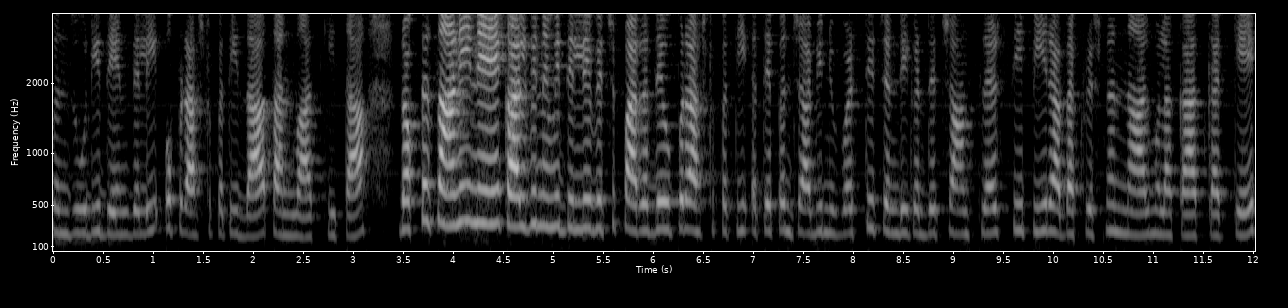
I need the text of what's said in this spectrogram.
ਮਨਜ਼ੂਰੀ ਦੇਣ ਦੇ ਲਈ ਉਪ ਰਾਸ਼ਟਰਪਤੀ ਦਾ ਧੰਨਵਾਦ ਕੀਤਾ। ਡਾਕਟਰ ਸਾਨੀ ਨੇ ਕੱਲ ਵੀ ਨਵੀਂ ਦਿੱਲੀ ਵਿੱਚ ਭਾਰਤ ਦੇ ਉਪ ਰਾਸ਼ਟਰਪਤੀ ਅਤੇ ਪੰਜਾਬ ਯੂਨੀਵਰਸਿਟੀ ਚੰਡੀਗੜ੍ਹ ਦੇ ਚਾਂਸਲਰ ਸੀਪੀ ਰਾਧਾਕ੍ਰਿਸ਼ਨਨ ਨਾਲ ਮੁਲਾਕਾਤ ਕਰਕੇ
